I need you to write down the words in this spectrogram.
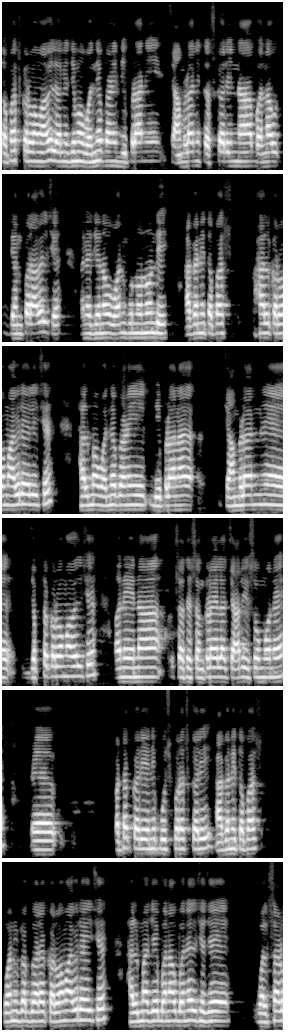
તપાસ કરવામાં આવેલ અને જેમાં વન્ય પ્રાણી દીપડાની, ચામડાની તસ્કરીના બનાવ ધ્યાન પર આવેલ છે અને જેનો વન ગુનો નોંધી આગળની તપાસ હાલ કરવામાં આવી રહેલી છે. હાલમાં વન્ય પ્રાણી દીપડાના ચામડાને જપ્ત કરવામાં આવેલ છે અને એના સાથે સંકળાયેલા ચાર ઇસમોને અટક કરી એની પૂછપરછ કરી. આગળની તપાસ વન વિભાગ દ્વારા કરવામાં આવી રહી છે. હાલમાં જે બનાવ બનેલ છે, જે વલસાડ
